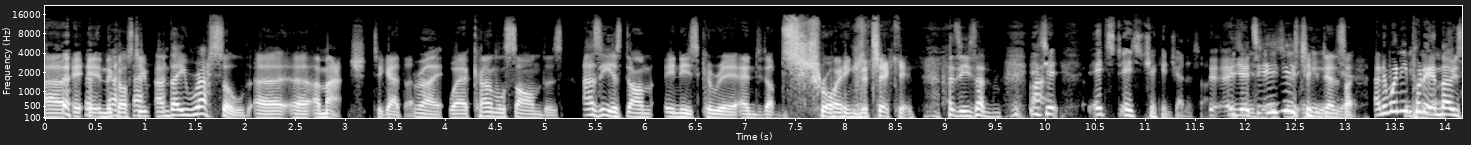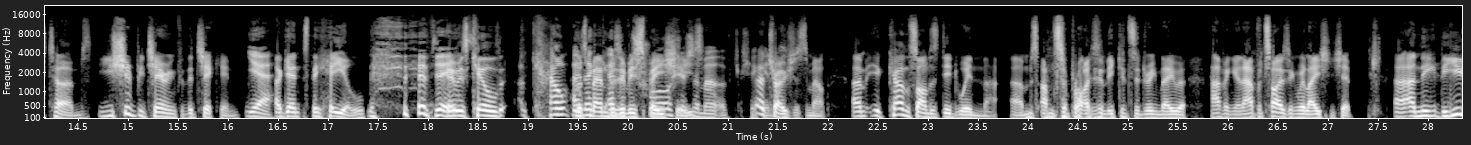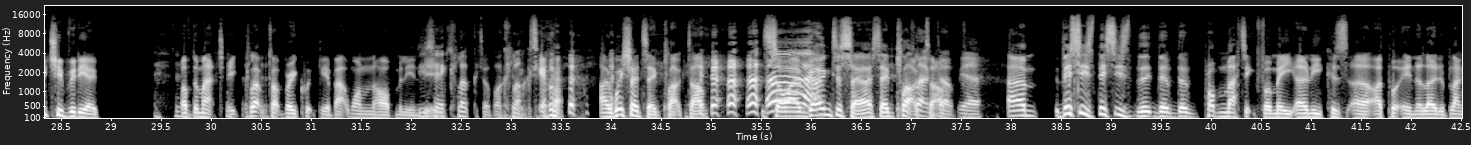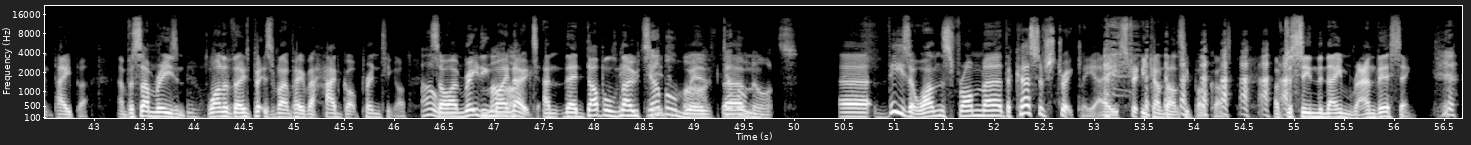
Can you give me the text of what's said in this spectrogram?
Uh, i- in the costume, and they wrestled uh, uh, a match together, Right. Where Colonel Sanders, as he has done in his career, ended up destroying the chicken, as he's had. It's, it, it's it's chicken genocide. It's, it is chicken genocide, yeah. and when you put it in those terms, you should be cheering for the chicken, Yeah. against the heel, It who has killed countless An- members an of his atrocious species. amount of chickens. Atrocious amount. Um, Colonel Sanders did win that, um, unsurprisingly, considering they were having an advertising relationship. Uh, and the, the YouTube video of the match, it clucked up very quickly, about one and a half million Did you views. say clucked up or clucked up? I wish I'd said clucked up, so I'm going to say I said clucked, Clucked up, yeah. Um, this is this is the, the, the problematic for me only because uh, I put in a load of blank paper, and for some reason one of those bits of blank paper had got printing on. Oh, so I'm reading my Mark. notes, and they're double noted Double mark, with double um, notes. Uh, these are ones from uh, The Curse of Strictly, a Strictly Come Dancing podcast. I've just seen the name Ranvir Singh.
